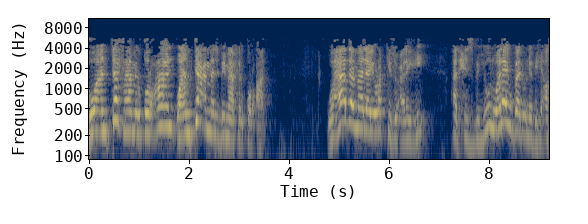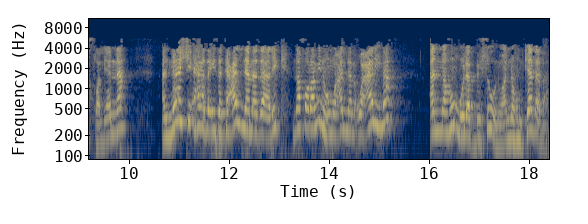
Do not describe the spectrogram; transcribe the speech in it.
هو أن تفهم القرآن وأن تعمل بما في القرآن. وهذا ما لا يركز عليه الحزبيون ولا يبالون به أصلا لأن الناشئ هذا إذا تعلم ذلك نفر منهم وعلم وعلم أنهم ملبسون وأنهم كذبة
